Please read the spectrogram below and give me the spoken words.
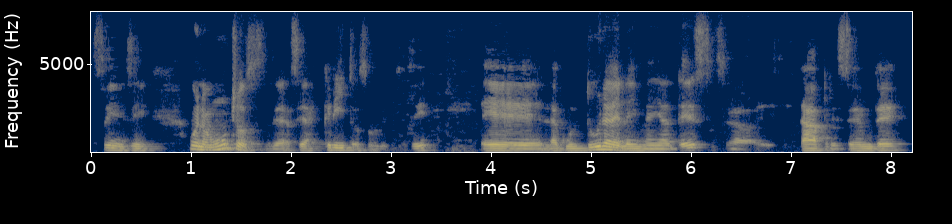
Sí, sí. Bueno, muchos se, ha escrito sobre esto, ¿sí? Eh, la cultura de la inmediatez, o sea, está presente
